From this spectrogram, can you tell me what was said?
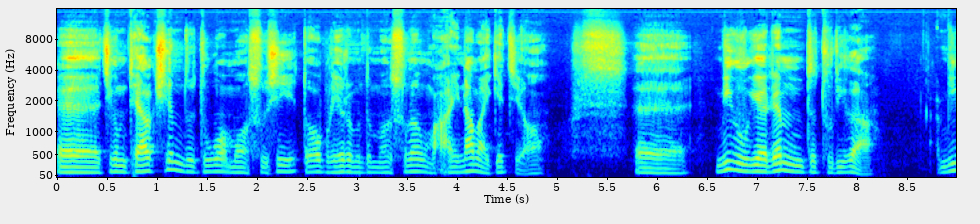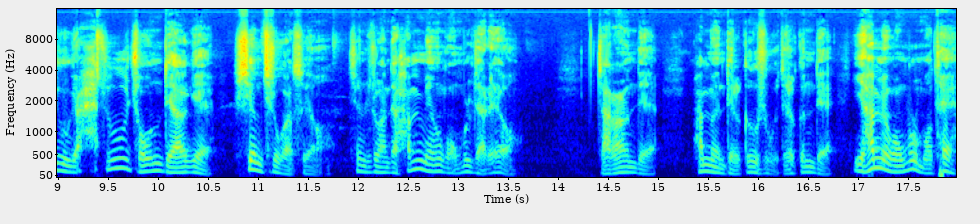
에, 지금 대학 시험도 두고 뭐 수시 또 우리 여러분도 뭐 수능 많이 남아 있겠죠. 에, 미국의 랩런트 둘이가 미국의 아주 좋은 대학에 시험 치러 갔어요. 시험 치러 갔는데 한 명은 공부를 잘해요. 잘하는데 한 명은 될 것이고 될 건데 이 한 명 공부를 못해.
